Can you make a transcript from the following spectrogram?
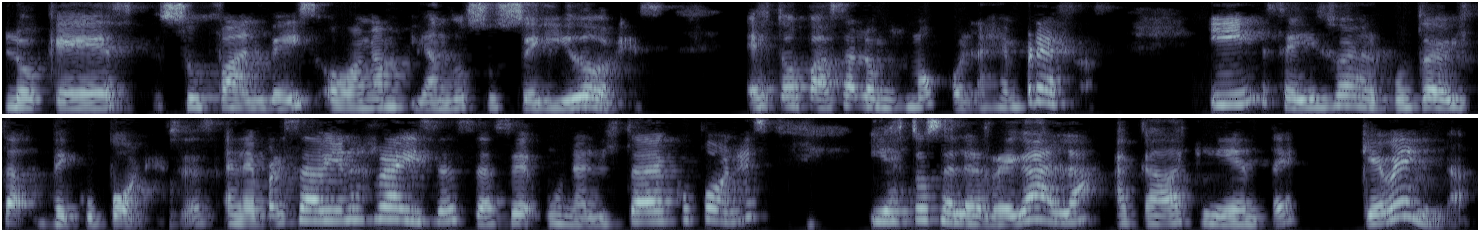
lo que es su fanbase o van ampliando sus seguidores. Esto pasa lo mismo con las empresas y se hizo en el punto de vista de cupones. Entonces, en la empresa de bienes raíces se hace una lista de cupones y esto se le regala a cada cliente que venga.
